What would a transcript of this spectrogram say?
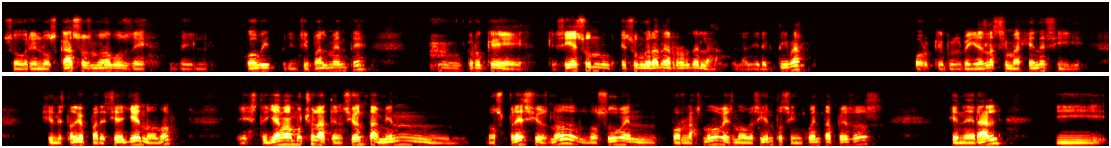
sobre los casos nuevos de, del COVID principalmente. Creo que, que sí es un, es un gran error de la, de la directiva porque pues veías las imágenes y, el estadio parecía lleno, ¿no? Este, llama mucho la atención también los precios, ¿no? Lo suben por las nubes, 950 pesos general, y,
